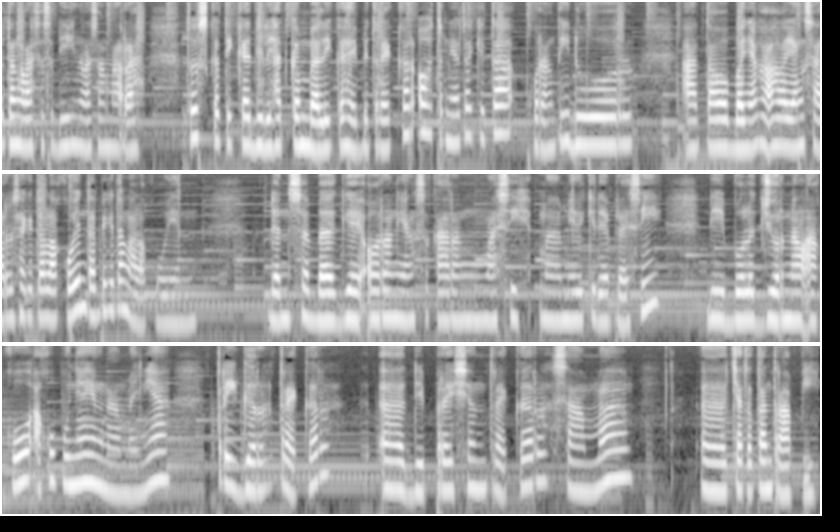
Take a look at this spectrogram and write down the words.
kita ngerasa sedih, ngerasa marah. Terus ketika dilihat kembali ke habit tracker, oh ternyata kita kurang tidur atau banyak hal-hal yang seharusnya kita lakuin tapi kita nggak lakuin. Dan sebagai orang yang sekarang masih memiliki depresi, di bullet journal aku, aku punya yang namanya trigger tracker, uh, depression tracker, sama uh, catatan terapi.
